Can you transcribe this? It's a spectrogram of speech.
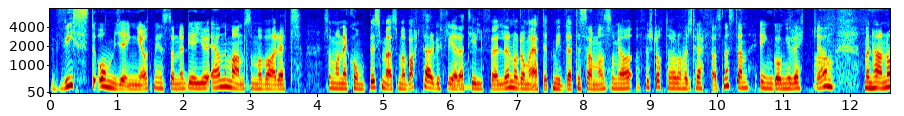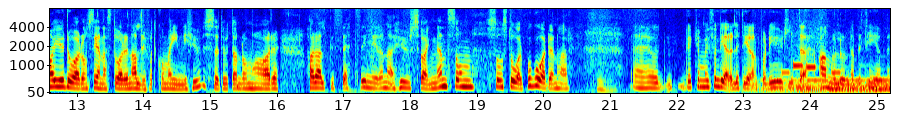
visst omgänge. Åtminstone det är ju en man som har varit som han är kompis med som har varit här vid flera mm. tillfällen och de har ätit middag tillsammans. Som jag har förstått har de väl träffats nästan en gång i veckan. Ja. Men han har ju då de senaste åren aldrig fått komma in i huset utan de har, har alltid setts inn i den här husvagnen som, som står på gården här. Mm. Eh, det kan man ju fundera lite grann på. Det är ju ett lite annorlunda beteende.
